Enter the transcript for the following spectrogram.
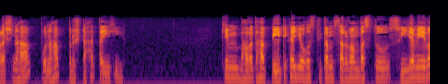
प्रश्नः पुनः पृष्टः तैः किं भवतः पेटिकयोः स्थितं सर्वं वस्तु स्वीयमेव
